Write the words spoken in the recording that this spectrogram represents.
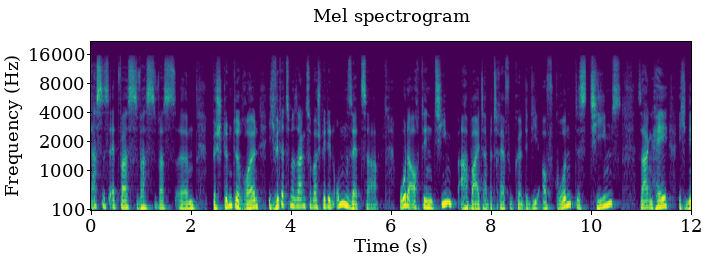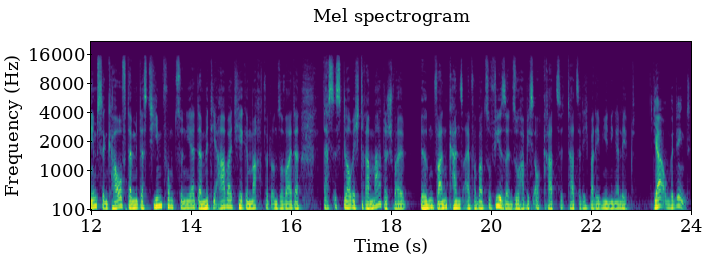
das ist etwas, was, was ähm, bestimmte Rollen, ich würde jetzt mal sagen, zum Beispiel den Umsetzer oder auch den Teamarbeiter betreffen könnte, die aufgrund des Teams sagen, hey, ich nehme es in Kauf, damit das Team funktioniert, damit die Arbeit hier gemacht wird und so weiter. Das ist, glaube ich, dramatisch, weil irgendwann kann es einfach mal zu viel sein. So habe ich es auch gerade tatsächlich bei demjenigen erlebt. Ja, unbedingt.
